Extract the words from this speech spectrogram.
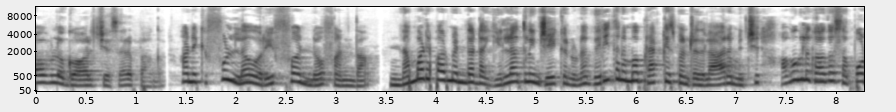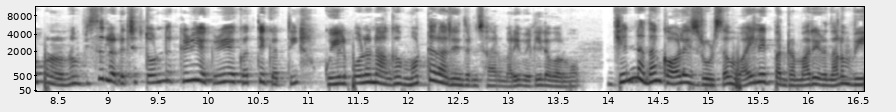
அவ்வளோ கார்ஜியஸாக இருப்பாங்க. அன்னைக்கு ஃபுல்லாக ஒரே ஃபன்னோ ஃபன் தான். நம்ம டிபார்ட்மெண்ட் தான்டா எல்லாத்துலேயும் ஜெயிக்கணும்னா வெறித்தனமாக ப்ராக்டிஸ் பண்ணுறதுல ஆரம்பித்து அவங்களுக்காக சப்போர்ட் பண்ணணும்னா விசில் அடித்து தொண்டை கிழிய கிழிய கத்தி கத்தி குயில் போல் நாங்கள் மொட்டை ராஜேந்திரன் சார் மாதிரி வெளியில் வருவோம். என்ன தான் காலேஜ் ரூல்ஸை வயலேட் பண்ணுற மாதிரி இருந்தாலும் we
